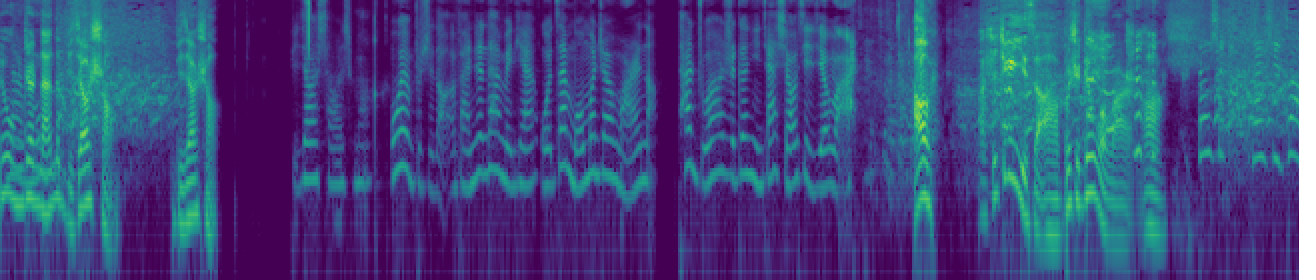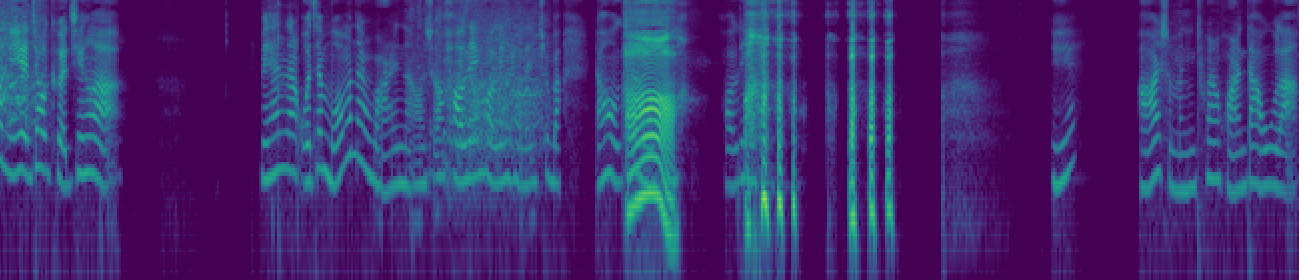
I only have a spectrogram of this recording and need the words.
哎，我们这男的比较少，比较少。比较少是吗？我也不知道，反正他每天我在嬷嬷这玩呢，他主要是跟你家小姐姐玩。哦，啊，是这个意思啊，不是跟我玩啊。但是但是叫你也叫可亲了。每天在我在嬷嬷那玩呢，我说好嘞好嘞好嘞去吧。然后我看啊，好厉害。咦啊什么？你突然恍然大悟啦？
